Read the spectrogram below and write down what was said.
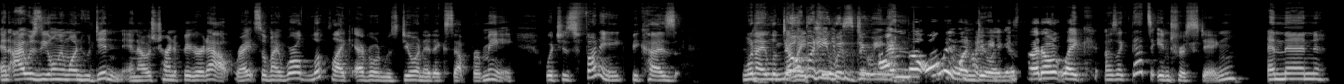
and I was the only one who didn't and I was trying to figure it out, right? So my world looked like everyone was doing it except for me, which is funny because when I looked Nobody at nobody was doing I'm it. I'm the only one doing it. So I don't like I was like that's interesting. And then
